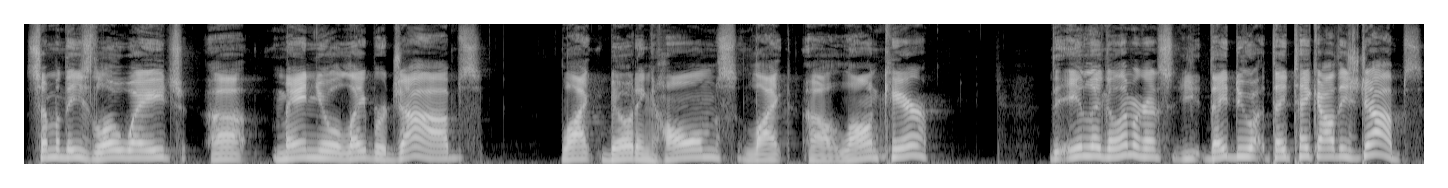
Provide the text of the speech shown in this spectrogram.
Some of these low wage uh, manual labor jobs, like building homes, like uh, lawn care, the illegal immigrants they do they take all these jobs.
